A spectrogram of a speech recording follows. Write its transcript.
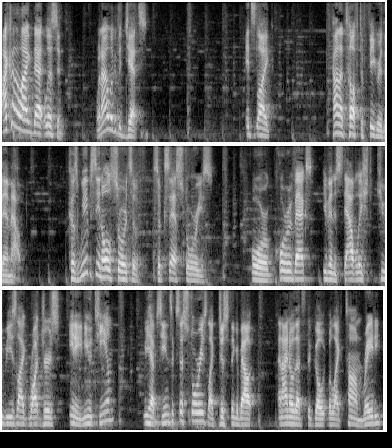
I kind of like that. Listen, when I look at the Jets, it's like kind of tough to figure them out because we've seen all sorts of success stories for quarterbacks, even established QBs like Rodgers in a new team. We have seen success stories like just think about, and I know that's the GOAT, but like Tom Brady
